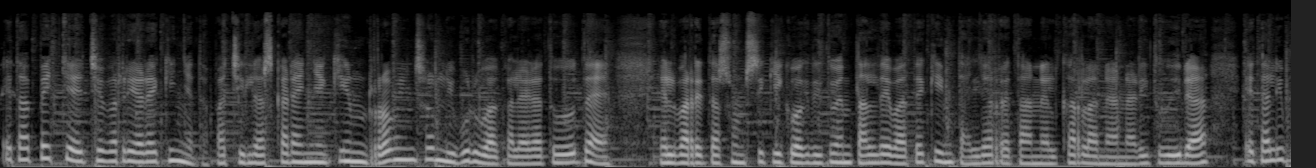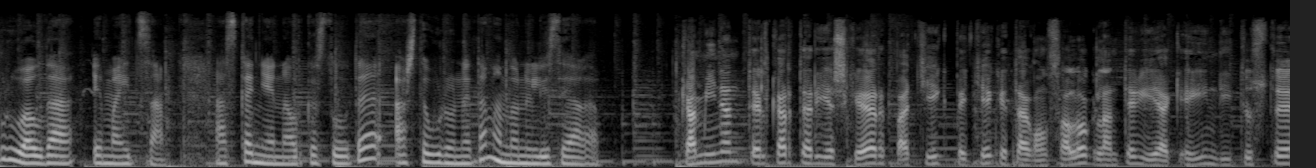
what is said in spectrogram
eta Petxe Etxeberriarekin eta Patxila Askarainekin Robinson liburua kaleratu dute. Elbarretasun zikikoak dituen talde batekin tailerretan elkarlanean aritu dira, eta liburu hau da emaitza. Azkainen aurkeztu dute, asteburunetan andoni lizeaga. Kaminante elkarteari esker, Patxik, Petek eta Gonzalok lantegiak egin dituzte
